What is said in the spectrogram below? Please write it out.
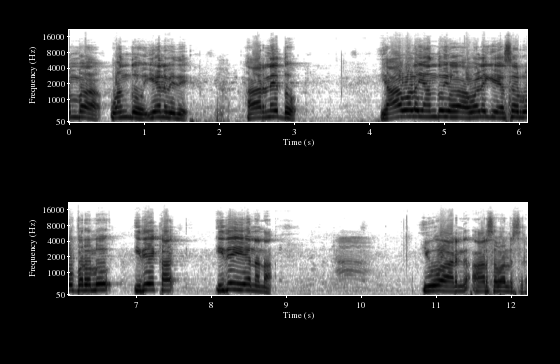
ಎಂಬ ಒಂದು ಏನವಿದೆ ಆರನೇದ್ದು, ಯಾವಳು ಎಂದು ಅವಳಿಗೆ ಹೆಸರು ಬರಲು ಇದೇ ಕಾ, ಇದೇ ಏನನ ಇವು ಆರನೇ, ಆರು ಸವಾಲು ಸರ.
